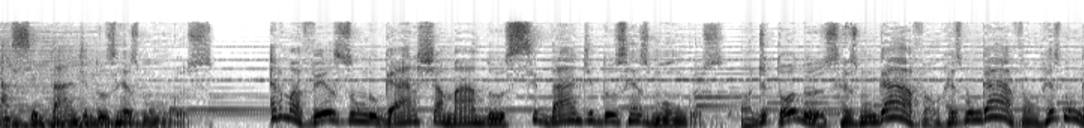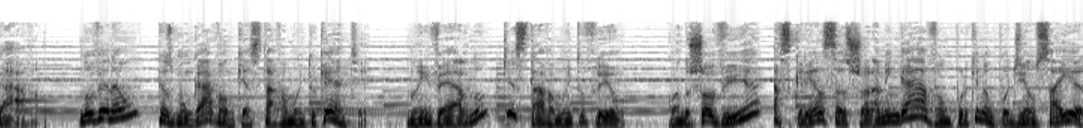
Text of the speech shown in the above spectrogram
A Cidade dos Resmungos. Era uma vez um lugar chamado Cidade dos Resmungos, onde todos resmungavam, resmungavam, resmungavam. No verão, resmungavam que estava muito quente. No inverno, que estava muito frio. Quando chovia, as crianças choramingavam porque não podiam sair.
